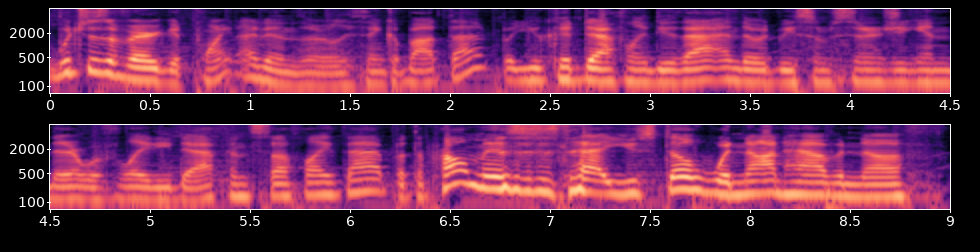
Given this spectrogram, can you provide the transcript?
which is a very good point. I didn't really think about that, but you could definitely do that, and there would be some synergy in there with Lady Death and stuff like that. But the problem is, is that you still would not have enough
